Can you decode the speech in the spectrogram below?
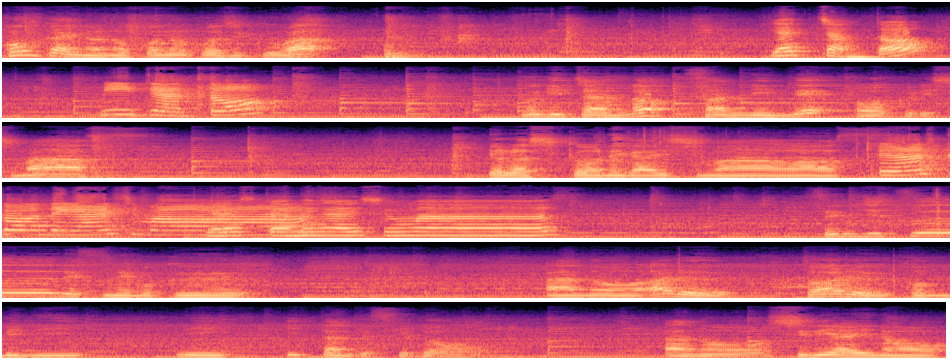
今回ののこのこ塾はやっちゃんとーイみーちゃんと麦ちゃんの3人でお送りします。よろしくお願いします。よろしくお願いします。よろしくお願いします。先日ですね僕あのあるとあるコンビニに行ったんですけどあの知り合いの、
